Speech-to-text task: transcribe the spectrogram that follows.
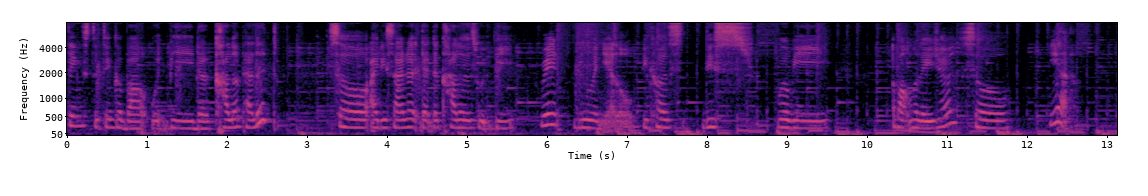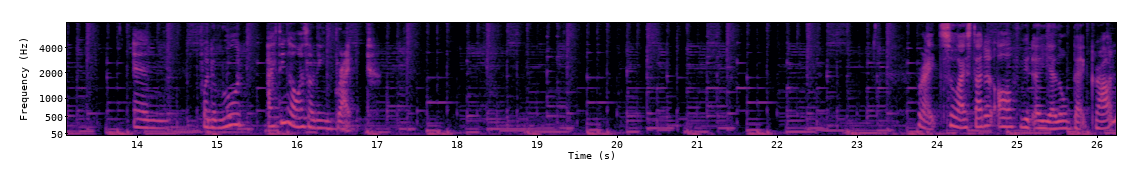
things to think about would be the color palette. So I decided that the colors would be red, blue and yellow because this will be about Malaysia so yeah. And for the mood I think I want something bright Right, so I started off with a yellow background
